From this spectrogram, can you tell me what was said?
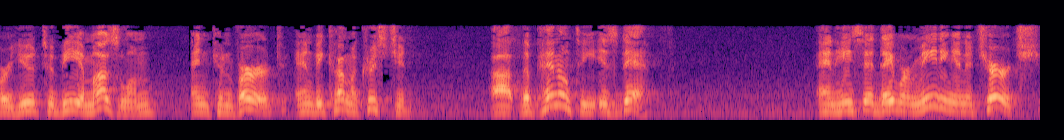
for you to be a Muslim and convert and become a Christian. Uh, the penalty is death. And he said they were meeting in a church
